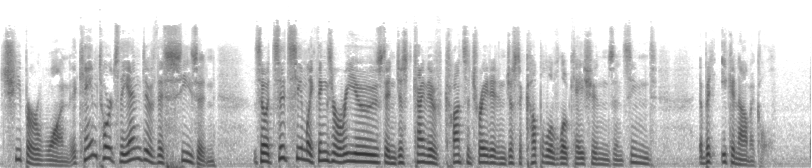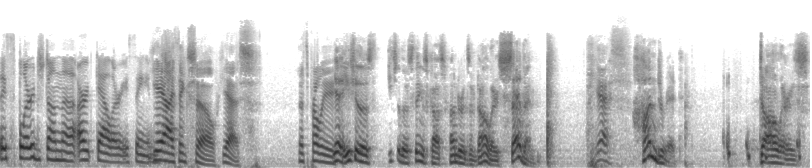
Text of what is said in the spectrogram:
cheaper one. It came towards the end of this season, so it did seem like things were reused and just kind of concentrated in just a couple of locations and seemed a bit economical. They splurged on the art gallery scene. Yeah, I think so. Yes, that's probably Yeah, each of those each of those things cost hundreds of dollars. Seven yes. hundred dollars.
